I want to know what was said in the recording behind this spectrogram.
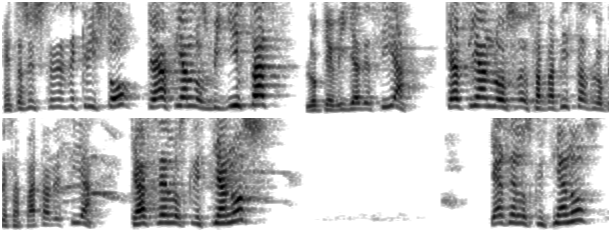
Entonces, ustedes de Cristo, ¿qué hacían los villistas? Lo que Villa decía. ¿Qué hacían los zapatistas? Lo que Zapata decía. ¿Qué hacen los cristianos? ¿Qué hacen los cristianos?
